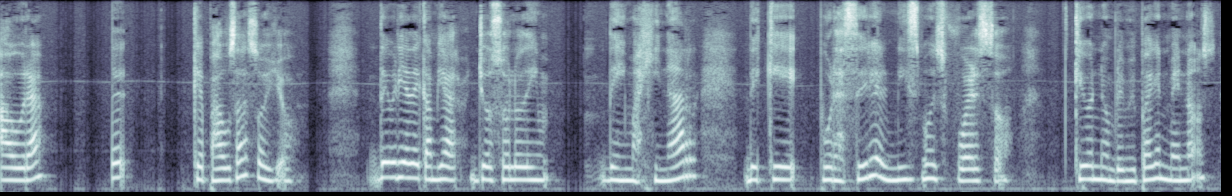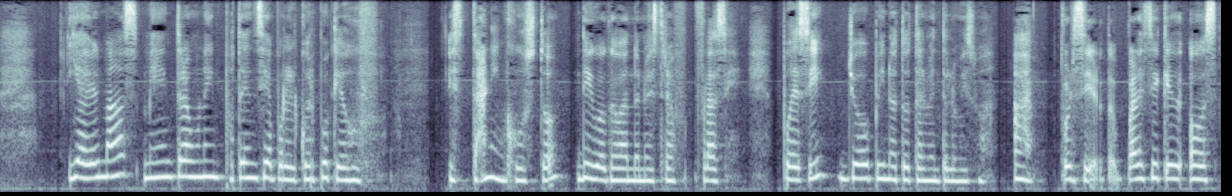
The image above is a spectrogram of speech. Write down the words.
ahora que pausa soy yo. Debería de cambiar, yo solo de, de imaginar de que por hacer el mismo esfuerzo que un hombre me paguen menos, y además me entra una impotencia por el cuerpo que, uff, es tan injusto, digo acabando nuestra frase. Pues sí, yo opino totalmente lo mismo. Ah, por cierto, parece que os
